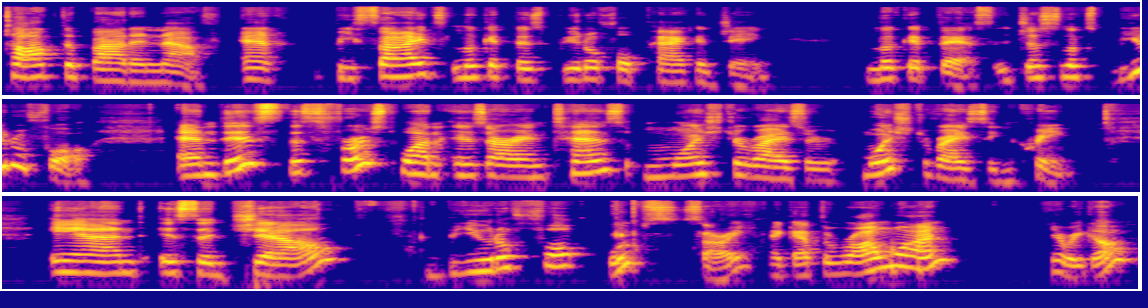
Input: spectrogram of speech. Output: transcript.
talked about enough. And besides, look at this beautiful packaging. Look at this. It just looks beautiful. And this, this first one is our Intense Moisturizer, Moisturizing Cream. And it's a gel, beautiful. Whoops, sorry, I got the wrong one. Here we go.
